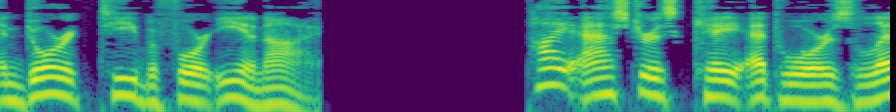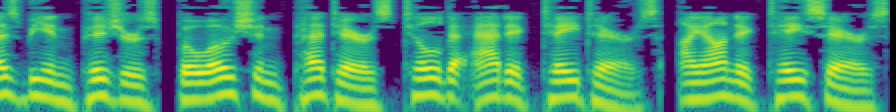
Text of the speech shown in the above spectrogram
and Doric t before e and i. Pi asterisk k etwars lesbian pizhars, Boeotian peters tilde Attic taters, Ionic tasers,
